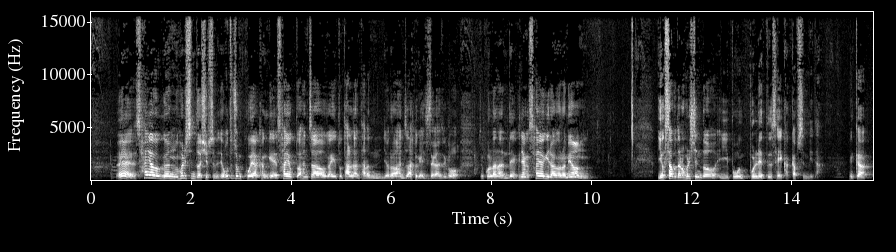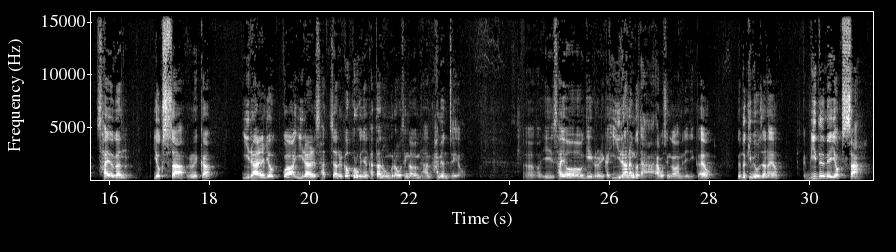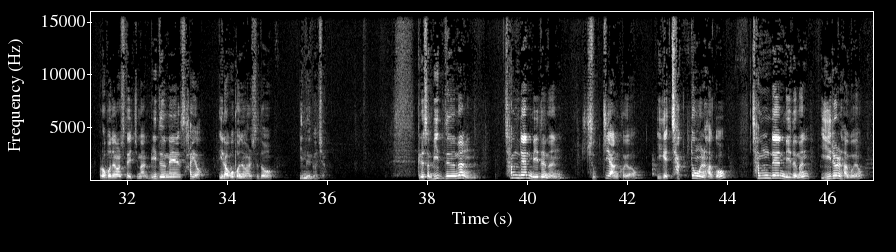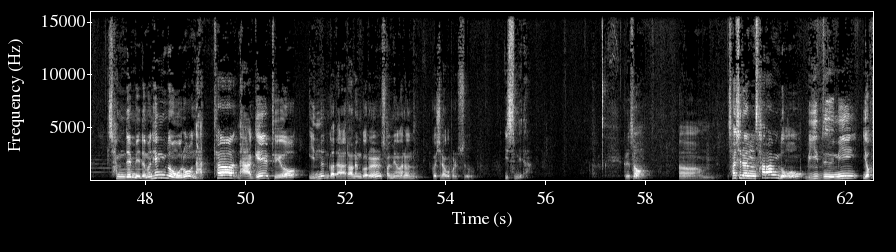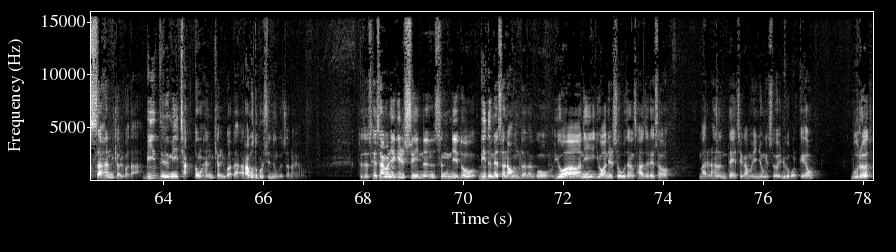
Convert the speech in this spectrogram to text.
네, 사역은 훨씬 더 쉽습니다. 이것도 좀 고약한 게 사역도 한자가 또 달라, 다른 여러 한자가 있어가지고 좀 곤란한데 그냥 사역이라 그러면 역사보다는 훨씬 더 이 본래 뜻에 가깝습니다. 그러니까 사역은 역사 그러니까 일할 역과 일할 사자를 거꾸로 그냥 갖다 놓은 거라고 생각하면 돼요. 어, 이 사역이 그러니까 일하는 거다라고 생각하면 되니까요. 그 느낌이 오잖아요. 그러니까 믿음의 역사로 번역할 수도 있지만 믿음의 사역이라고 번역할 수도 있는 거죠. 그래서 믿음은 참된 믿음은 죽지 않고요. 이게 작동을 하고 참된 믿음은 일을 하고요. 참된 믿음은 행동으로 나타나게 되어 있는 거다라는 것을 설명하는 것이라고 볼 수 있습니다. 그래서 어, 사실은 사랑도 믿음이 역사한 결과다. 믿음이 작동한 결과다라고도 볼 수 있는 거잖아요. 그래서 세상을 이길 수 있는 승리도 믿음에서 나온다라고 요한이 요한일서 5장 4절에서 말을 하는데 제가 한번 인용해서 읽어볼게요. 무릇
